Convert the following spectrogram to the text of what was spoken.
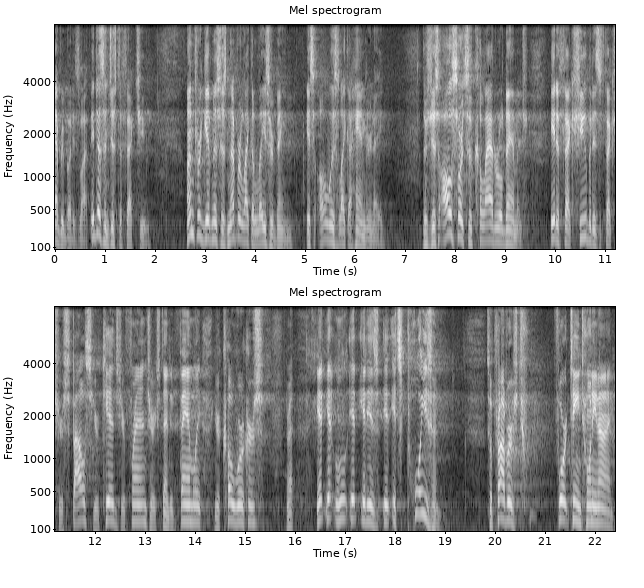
everybody's life. It doesn't just affect you. Unforgiveness is never like a laser beam, it's always like a hand grenade. There's just all sorts of collateral damage. It affects you, but it affects your spouse, your kids, your friends, your extended family, your coworkers, right? It, it, it, it is, it, it's poison. So Proverbs 14, 29,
